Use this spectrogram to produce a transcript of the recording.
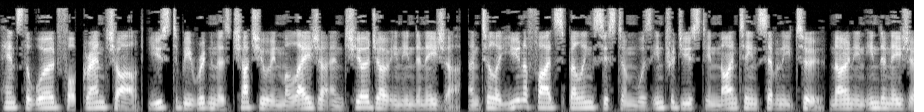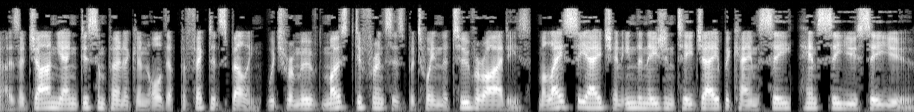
Hence the word for grandchild used to be written as cucu in Malaysia and ciurjo in Indonesia, until a unified spelling system was introduced in 1972 known in Indonesia as Ejaan yang disempurnakan or the perfected spelling which removed most differences between the two varieties. Malay ch and Indonesian tj became c, hence cu cu.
